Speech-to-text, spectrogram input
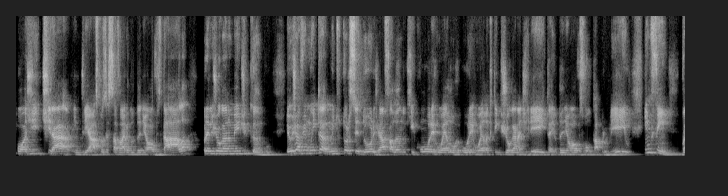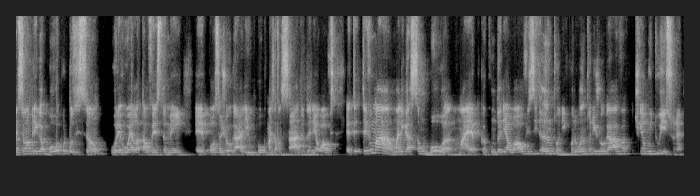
pode tirar, entre aspas, essa vaga do Daniel Alves da ala para ele jogar no meio de campo. Eu já vi muita, muito torcedor já falando que com o Orejuela, o Orejuela que tem que jogar na direita e o Daniel Alves voltar para o meio. Enfim, vai ser uma briga boa por posição. O Orejuela talvez também é, possa jogar ali um pouco mais avançado. O Daniel Alves é, teve uma, uma ligação boa numa época com Daniel Alves e Anthony. Quando o Anthony jogava, tinha muito isso, né?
